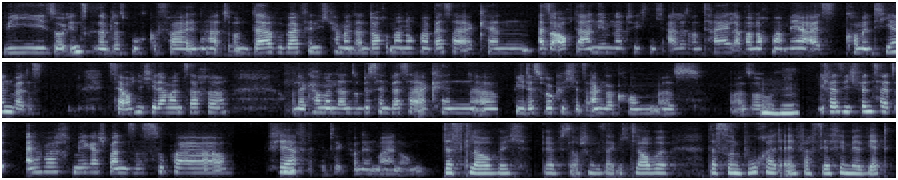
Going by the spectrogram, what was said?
wie so insgesamt das Buch gefallen hat. Und darüber, finde ich, kann man dann doch immer noch mal besser erkennen. Also auch da nehmen natürlich nicht alle dran teil, aber noch mal mehr als kommentieren, weil das ist ja auch nicht jedermanns Sache. Und da kann man dann so ein bisschen besser erkennen, äh, wie das wirklich jetzt angekommen ist. Also mhm. ich weiß nicht, ich finde es halt einfach mega spannend. Es ist super vielfältig ja. von den Meinungen. Das glaube ich. Ich habe es auch schon gesagt. Ich glaube, dass so ein Buch halt einfach sehr viel mehr Wert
